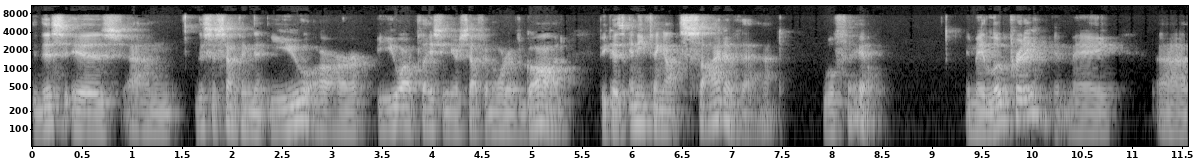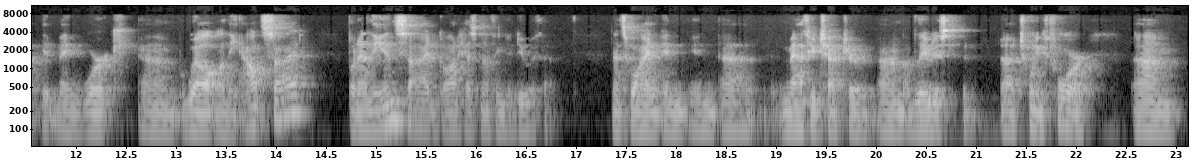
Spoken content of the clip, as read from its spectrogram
this is um, this is something that you are you are placing yourself in order of God because anything outside of that will fail. It may look pretty. It may uh, it may work um, well on the outside but on the inside, God has nothing to do with it. That's why in, in uh, Matthew chapter, um, I believe it's uh, 24, um,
